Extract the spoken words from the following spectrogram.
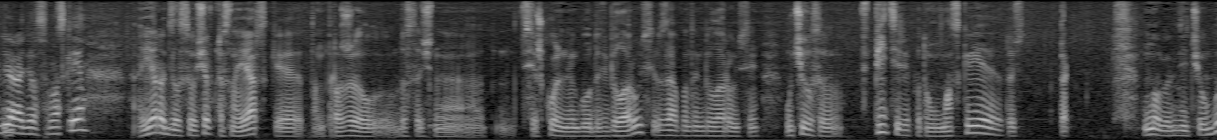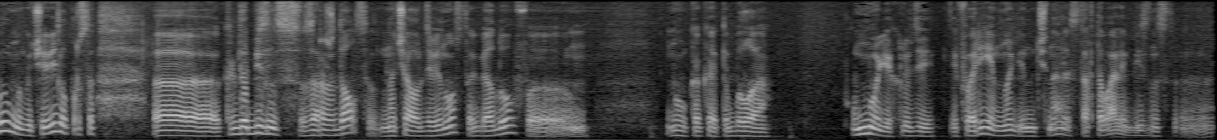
где родился? В Москве? я родился вообще в Красноярске, там прожил достаточно все школьные годы в Беларуси, в Западной Беларуси. Учился в Питере, потом в Москве. То есть так много где чего был, много чего видел. Просто э, когда бизнес зарождался, начало 90-х годов, э, ну, какая-то была у многих людей эйфория, многие начинали, стартовали бизнес. э,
